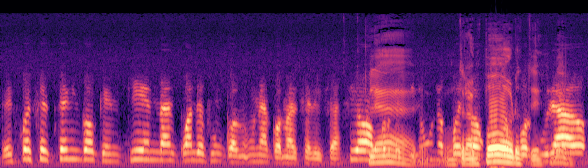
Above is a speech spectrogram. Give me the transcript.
Después el técnico que entiendan cuándo es una comercialización, porque si no uno puede por jurado.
